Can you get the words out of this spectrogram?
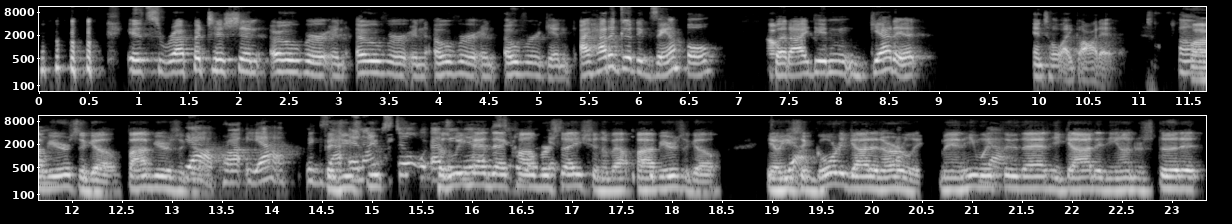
it's repetition over and over and over and over again. I had a good example, but I didn't get it until I got it. five Um, years ago five years ago Yeah, pro- yeah, exactly. you- and I'm still I because mean, we had I'm that working. conversation about five years ago. You know, you Yeah. said Gordy got it early. Man, he went Yeah. through that. He got it. He understood it.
